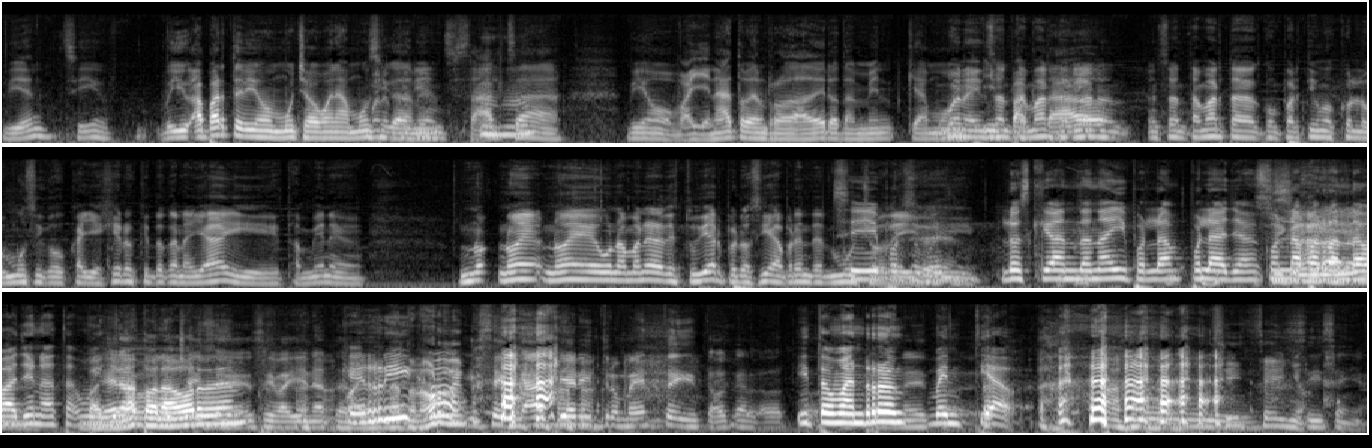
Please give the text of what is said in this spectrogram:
bien, sí. Y aparte vimos mucha buena música también, salsa, vimos vallenato en Rodadero también, quedamos Bueno, en Santa Marta, impactados. claro, en Santa Marta compartimos con los músicos callejeros que tocan allá y también eh, no, no, es, no es una manera de estudiar, pero sí aprenden mucho Sí, de por ellos. supuesto. y- Los que andan ahí por la playa con Sí, la claro. parranda vallenata. uy, Vallenato a la orden. Sí, sí, vallenato. ¡Qué rico! Y se cambian instrumentos y tocan los Y toman ron venteado. Sí, señor. Sí, señor.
